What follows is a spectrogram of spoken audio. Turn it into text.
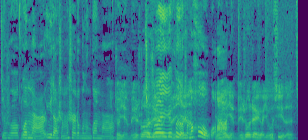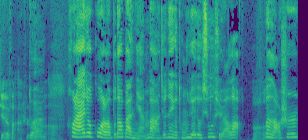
就是说关门儿，遇到什么事儿都不能关门儿，就也没说就说会有什么后果。然后也没说这个游戏的解法是什对么啊？后来就过了不到半年吧，就那个同学就休学了，哦问老师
